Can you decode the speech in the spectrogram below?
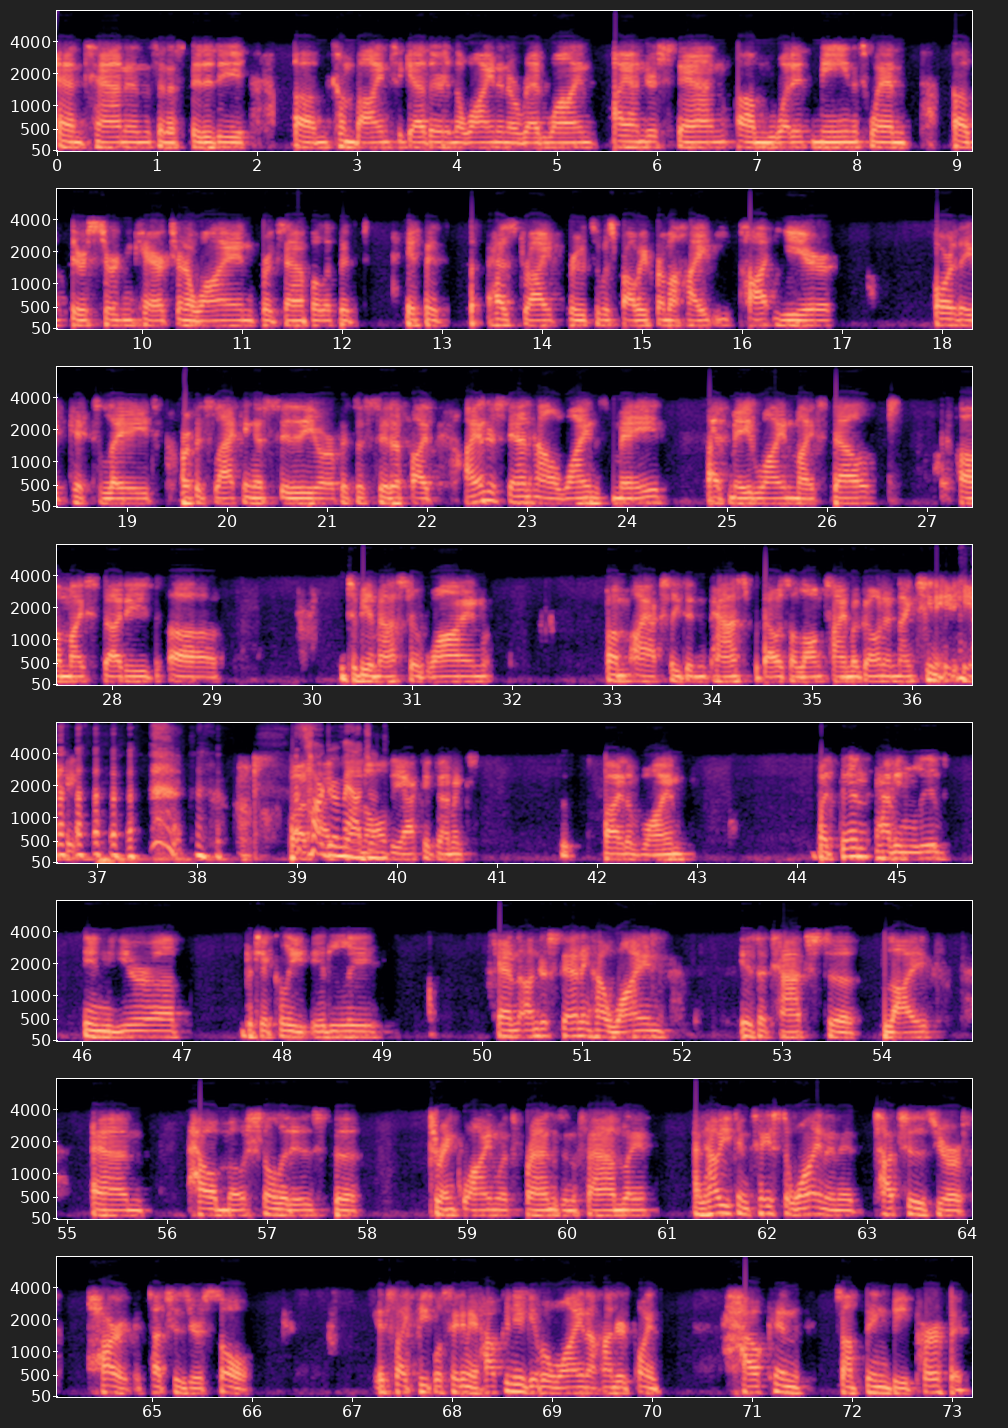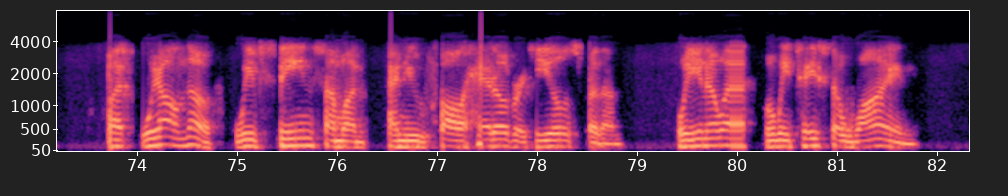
and tannins and acidity um, combine together in the wine in a red wine. I understand um, what it means when uh, there's certain character in a wine. For example, if it if it has dried fruits, it was probably from a high, hot year, or they picked late, or if it's lacking acidity, or if it's acidified. I understand how wine's made I've made wine myself. Um, I studied uh, to be a master of wine. Um, I actually didn't pass, but that was a long time ago in 1988. That's hard to imagine. All the academics side of wine. But then having lived in Europe, particularly Italy, and understanding how wine is attached to life and how emotional it is to drink wine with friends and family and how you can taste a wine and it touches your heart, it touches your soul. It's like people say to me, How can you give a wine 100 points? How can something be perfect? But we all know we've seen someone and you fall head over heels for them. Well, you know what? When we taste a wine,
